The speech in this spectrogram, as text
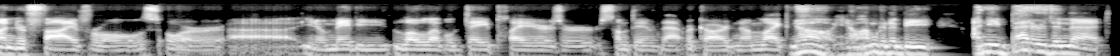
under five roles or, uh, you know, maybe low level day players or something of that regard. And I'm like, no, you know, I'm going to be, I need better than that.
